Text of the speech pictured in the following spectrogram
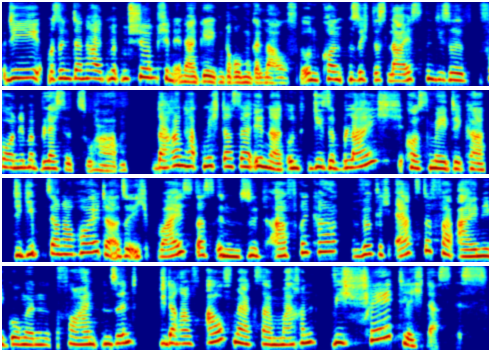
die sind dann halt mit einem Schirmchen in der Gegend rumgelaufen und konnten sich das leisten, diese vornehme Blässe zu haben. Daran hat mich das erinnert. Und diese Bleichkosmetika, die gibt's ja noch heute. Also ich weiß, dass in Südafrika wirklich Ärztevereinigungen vorhanden sind, die darauf aufmerksam machen, wie schädlich das ist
